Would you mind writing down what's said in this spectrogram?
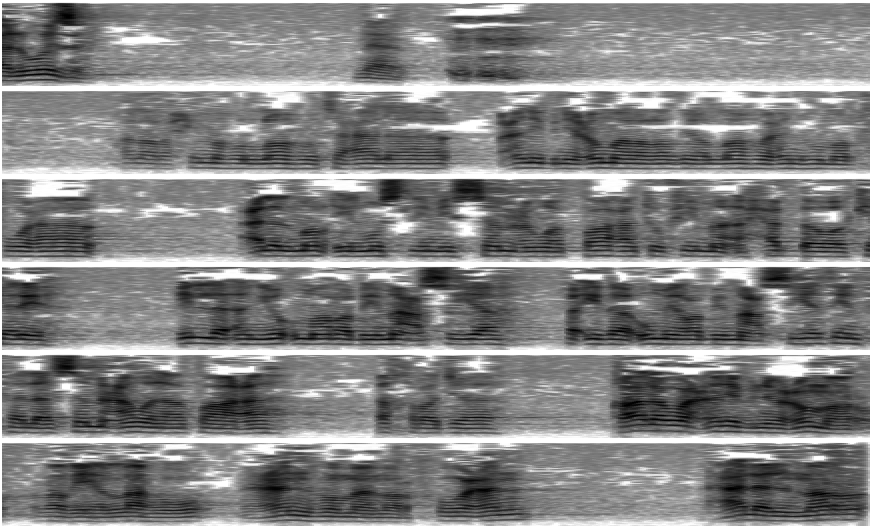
والوزر نعم. قال رحمه الله تعالى عن ابن عمر رضي الله عنه مرفوعا على المرء المسلم السمع والطاعة فيما أحب وكره إلا أن يؤمر بمعصية فإذا أمر بمعصية فلا سمع ولا طاعة. أخرجاه. قال وعن ابن عمر رضي الله عنهما مرفوعا على المرء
